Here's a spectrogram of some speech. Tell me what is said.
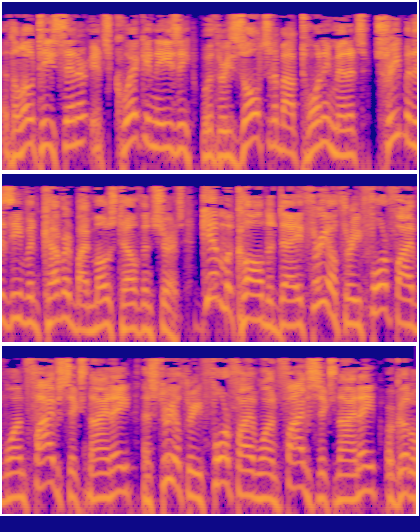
At the Low T Center, it's quick and easy with results in about 20 minutes. Treatment is even covered by most health insurance. Give them a call today, 303-451-5698. That's 303-451-5698 or go to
